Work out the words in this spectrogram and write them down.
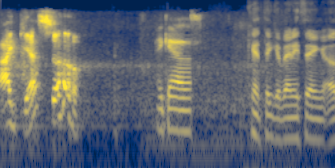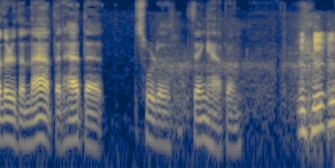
I guess so. I guess. Can't think of anything other than that that had that sort of thing happen. hmm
